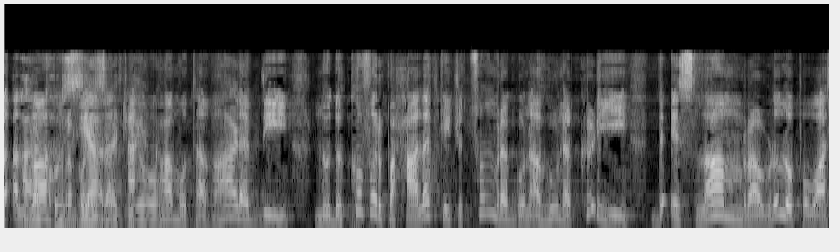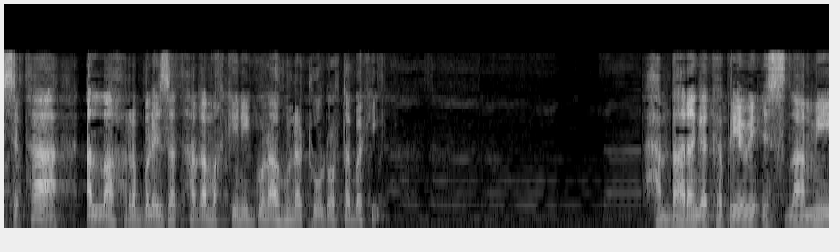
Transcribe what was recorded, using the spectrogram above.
د الله رب العزت احکامو ته غاړه ږدي نو د کفر په حالت کې چې څومره ګناهونه کړي د اسلام راوړلو په واسطه الله رب العزت هغه مخکیني ګناهونه ټول ورته بخي همدارنګه که په یوې اسلامي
